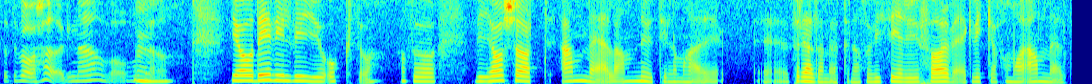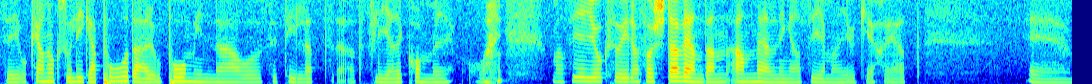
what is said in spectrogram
Så att det var hög närvaro Mm. där. Ja, och det vill vi ju också. Alltså, vi har kört anmälan nu till de här Eh, föräldramötena så vi ser ju i förväg vilka som har anmält sig och kan också ligga på där och påminna och se till att, att fler kommer. Och man ser ju också i den första vändan anmälningar ser man ju kanske att eh,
